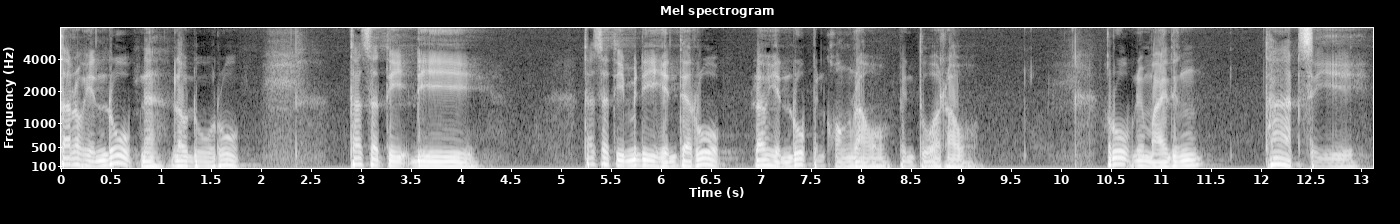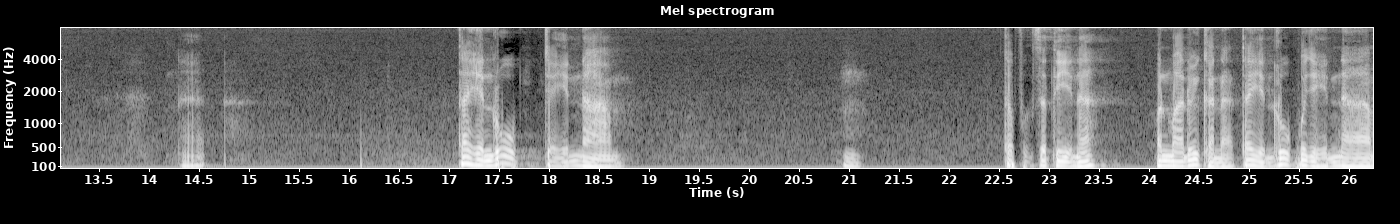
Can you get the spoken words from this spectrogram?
ถ้าเราเห็นรูปนะ เราดูรูป ถ้าสติดี ถ้าสติไม่ดีเห็นแต่รูป เราเห็นรูปเป็นของเราเป็นตัวเรา รูปนี่หมายถึงธาตุสี่นะ ถ้าเห็นรูปจะเห็นนาม ถ้าฝึกสตินะ มันมาด้วยกันนะถ้าเห็นรูปก็จะเห็นนาม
